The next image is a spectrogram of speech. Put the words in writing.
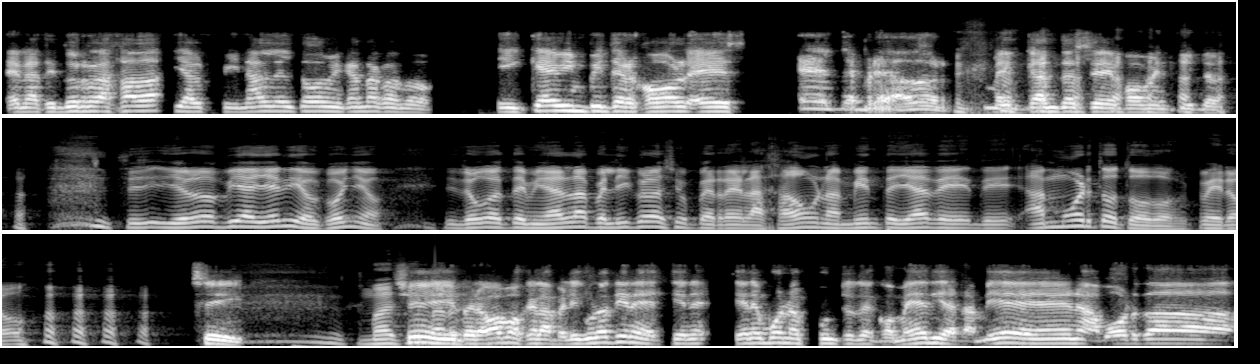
en actitud relajada y al final del todo me encanta cuando... Y Kevin Peter Hall es el depredador. Me encanta ese momentito. Sí, yo lo vi ayer y digo, coño. Y luego terminar la película súper relajado, un ambiente ya de, Han muerto todos, pero. sí. sí, pero vamos, que la película tiene, tiene, tiene buenos puntos de comedia también. Aborda,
